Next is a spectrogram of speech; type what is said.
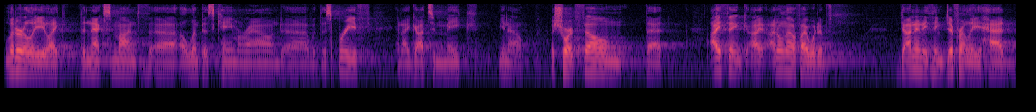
literally like the next month uh, Olympus came around uh, with this brief and I got to make, you know, a short film that I think, I, I don't know if I would have done anything differently had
